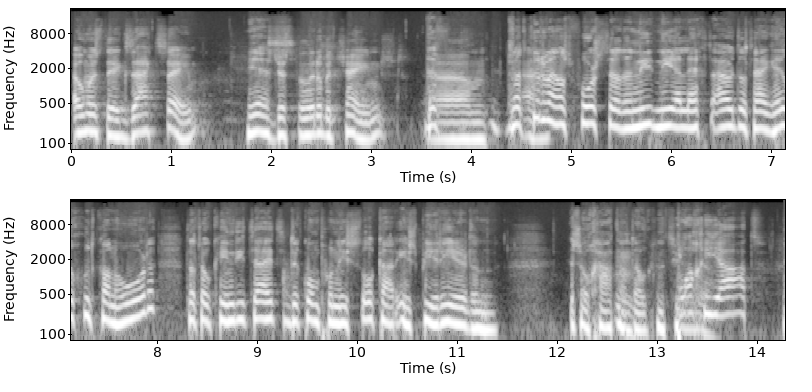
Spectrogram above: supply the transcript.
almost the exact same, Yes. just a little bit changed. Dat- Um, Wat kunnen wij ons voorstellen? Nia legt uit dat hij heel goed kan horen... dat ook in die tijd de componisten elkaar inspireerden. En zo gaat Hmm. dat ook natuurlijk. Plagiaat.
